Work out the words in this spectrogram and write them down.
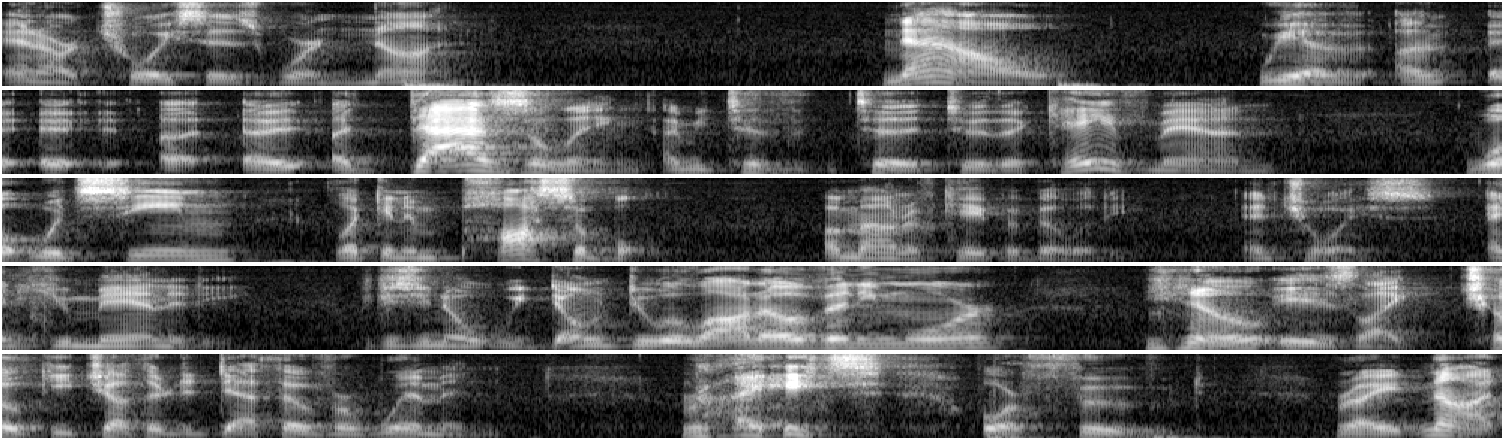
and our choices were none. Now, we have a, a, a, a, dazzling i mean to, to, to the caveman what would seem like an impossible amount of capability and choice and humanity. Because you know what we don't do a lot of anymore you know is like choke each other to death over women right? Or food right? Not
